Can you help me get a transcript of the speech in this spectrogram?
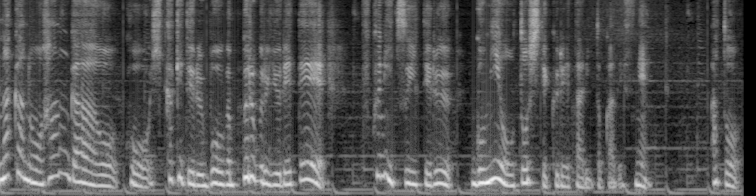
中のハンガーをこう引っ掛けてる棒がブルブル揺れて服についてるゴミを落としてくれたりとかですね。あと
